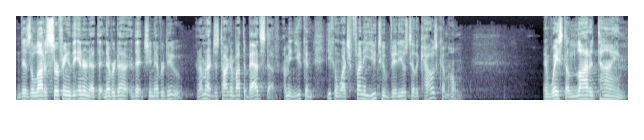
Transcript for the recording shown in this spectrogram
There's a lot of surfing of the internet that never do, that you never do. And I'm not just talking about the bad stuff. I mean, you can you can watch funny YouTube videos till the cows come home and waste a lot of time.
